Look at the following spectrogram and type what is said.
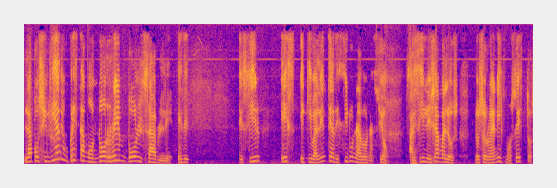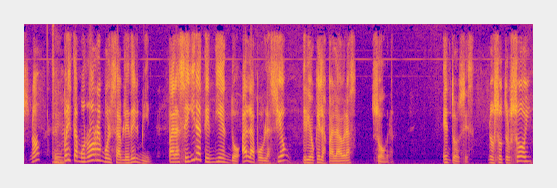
la posibilidad de un préstamo no reembolsable, es decir, es equivalente a decir una donación, así le llaman los, los organismos estos, ¿no? Un préstamo no reembolsable del MIN para seguir atendiendo a la población, creo que las palabras sobran. Entonces, nosotros hoy,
